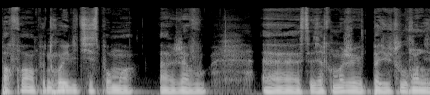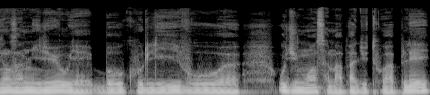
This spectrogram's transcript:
Parfois un peu trop mhm. élitiste pour moi, euh, j'avoue. Euh, c'est-à-dire que moi, je n'ai pas du tout grandi dans un milieu où il y avait beaucoup de livres, ou, ou du moins, ça m'a pas du tout appelé.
